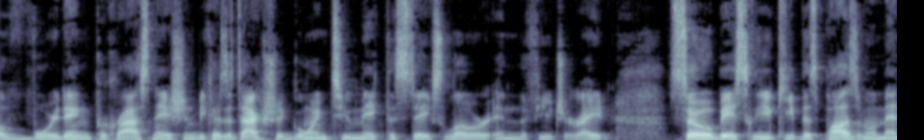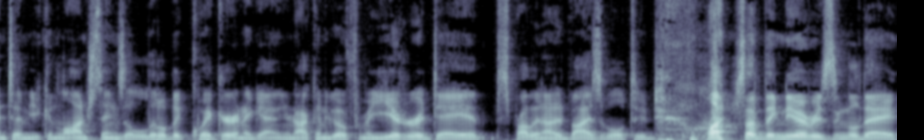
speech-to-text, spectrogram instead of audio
avoiding procrastination because it's actually going to make the stakes lower in the future, right? So basically, you keep this positive momentum, you can launch things a little bit quicker. And again, you're not going to go from a year to a day. It's probably not advisable to launch something new every single day.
